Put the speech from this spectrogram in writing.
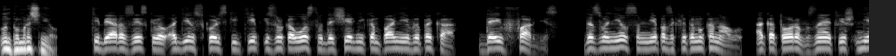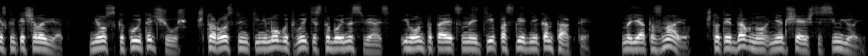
Он помрачнел. Тебя разыскивал один скользкий тип из руководства дочерней компании ВПК, Дэйв Фардис. Дозвонился мне по закрытому каналу, о котором знает лишь несколько человек. Нес какую-то чушь, что родственники не могут выйти с тобой на связь, и он пытается найти последние контакты. Но я-то знаю, что ты давно не общаешься с семьей.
